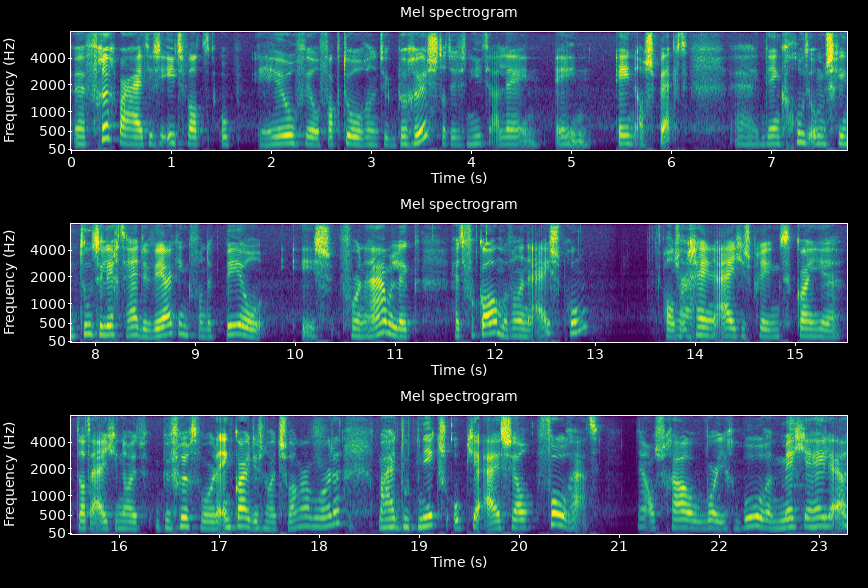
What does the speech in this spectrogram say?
Eh, vruchtbaarheid is iets wat op heel veel factoren natuurlijk berust. Dat is niet alleen één, één aspect. Eh, ik denk goed om misschien toe te lichten. Hè, de werking van de pil is voornamelijk het voorkomen van een ijsprong. Als er geen eitje springt, kan je dat eitje nooit bevrucht worden en kan je dus nooit zwanger worden. Maar het doet niks op je eicelvoorraad. Ja, als vrouw word je geboren met je hele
